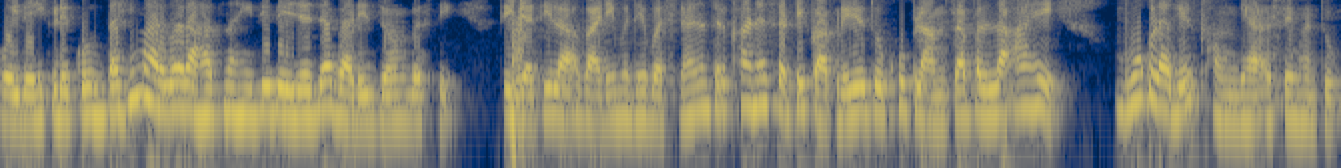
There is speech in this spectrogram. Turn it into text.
वैदेहीकडे कोणताही मार्ग राहत नाही ती तेजाच्या गाडीत जाऊन बसते. तेजा तिला गाडीमध्ये बसल्यानंतर खाण्यासाठी काकडी देतो. खूप लांबचा पल्ला आहे. भूक लागेल खाऊन घ्या असे म्हणतो.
